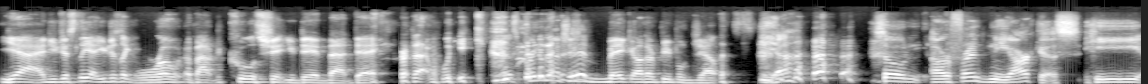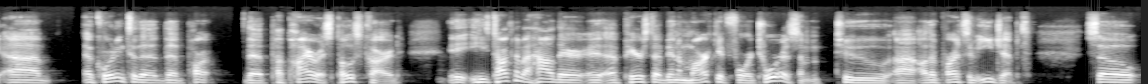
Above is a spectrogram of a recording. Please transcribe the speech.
Yeah, and you just yeah, you just like wrote about the cool shit you did that day or that week. That's pretty much it. Make other people jealous. Yeah. So our friend Nearchus, he, uh, according to the the part the papyrus postcard, he's talking about how there uh, appears to have been a market for tourism to uh, other parts of Egypt. So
